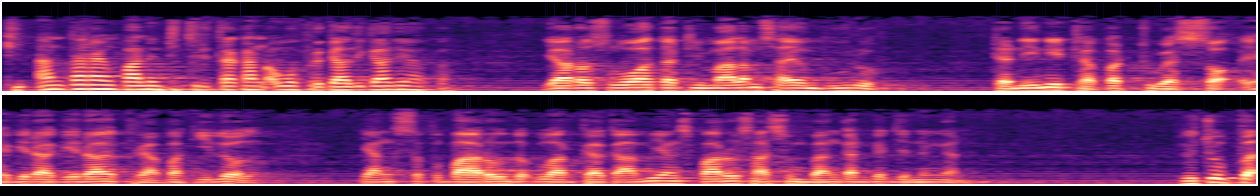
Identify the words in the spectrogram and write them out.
di antara yang paling diceritakan Allah berkali-kali apa? Ya Rasulullah tadi malam saya buruh dan ini dapat dua sok ya kira-kira berapa kilo lah. Yang separuh untuk keluarga kami, yang separuh saya sumbangkan ke jenengan. Lu coba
